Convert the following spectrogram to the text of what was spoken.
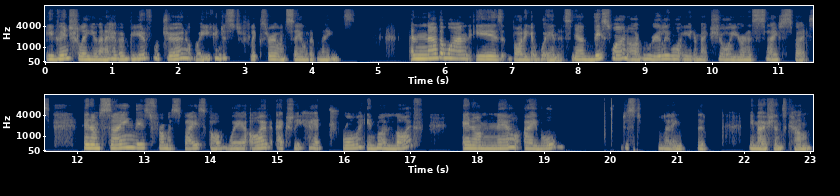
Eventually, you're going to have a beautiful journal where you can just flick through and see what it means. Another one is body awareness. Now, this one, I really want you to make sure you're in a safe space. And I'm saying this from a space of where I've actually had trauma in my life and I'm now able, just letting the emotions come,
